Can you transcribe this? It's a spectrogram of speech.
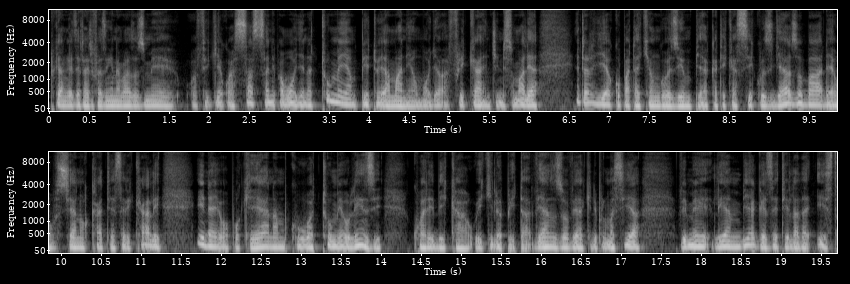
Tukiangazia taarifa zingine ambazo zimewafikia kwa sasa ni pamoja na tume ya mpito ya amani ya Umoja wa Afrika nchini Somalia inatarajia kupata kiongozi mpya katika siku zijazo baada ya uhusiano kati ya serikali inayowapokea na mkuu wa tume ya ulinzi kuharibika wiki iliyopita. Vyanzo vya kidiplomasia vimeliambia gazeti la The East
